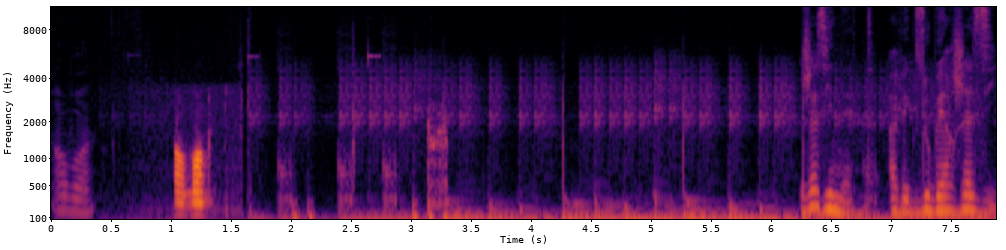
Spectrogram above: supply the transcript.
Au revoir. Au revoir. Jazinette avec Zuber Jazzy.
